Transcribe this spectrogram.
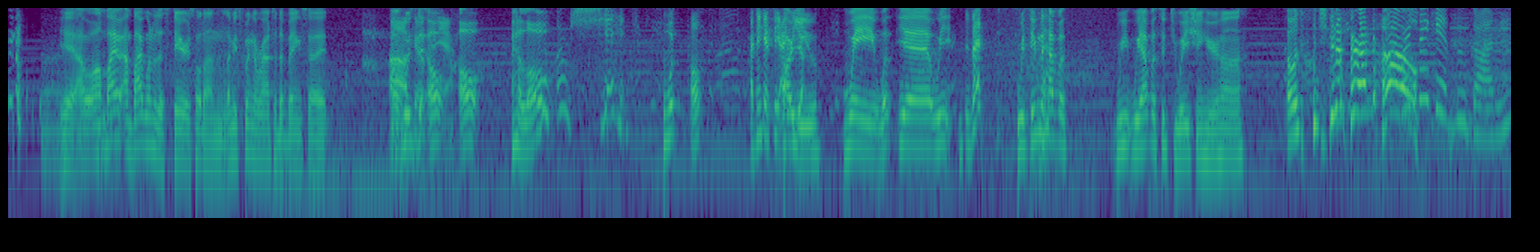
yeah, I, well, I'm by I'm by one of the stairs. Hold on, let me swing around to the bank side. Oh, Oh, who's okay, the? okay, oh, oh, hello? Oh shit. What? Oh, I think I see. I Are see you- you. Wait, what? Yeah, we Is that? we seem to have a we we have a situation here, huh? Oh, is that Juniper? Where'd Oh they get Bugattis?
